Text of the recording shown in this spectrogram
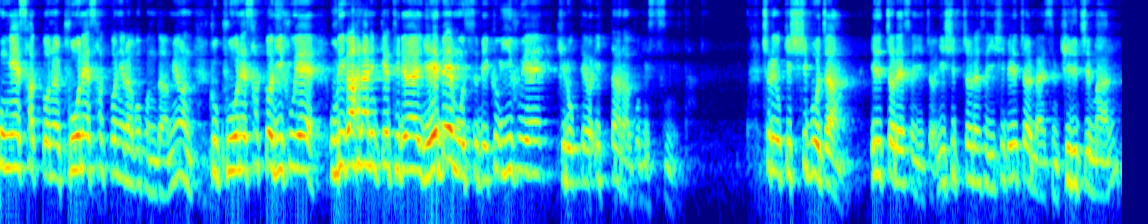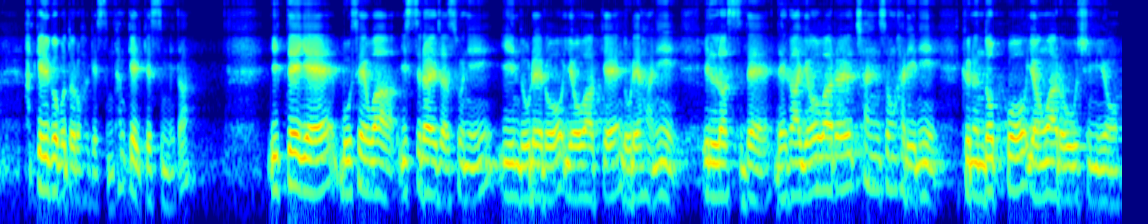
홍해 사건을 구원의 사건이라고 본다면 그 구원의 사건 이후에 우리가 하나님께 드려야 할 예배 모습이 그 이후에 기록되어 있다라고 믿습니다. 출애굽기 15장 1절에서 2절, 20절에서 21절 말씀 길지만 함께 읽어보도록 하겠습니다. 함께 읽겠습니다. 이때에 모세와 이스라엘 자손이 이 노래로 여호와께 노래하니 일러스되 내가 여호와를 찬송하리니 그는 높고 영화로우시며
